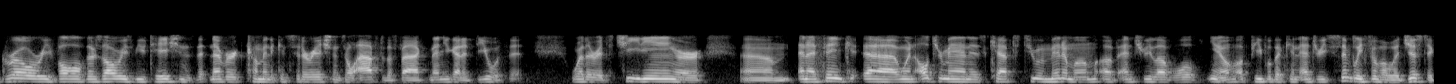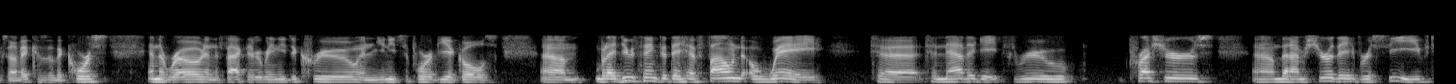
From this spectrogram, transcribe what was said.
grow or evolve, there's always mutations that never come into consideration until after the fact, and then you got to deal with it, whether it's cheating or. Um, and I think uh, when Ultraman is kept to a minimum of entry level, you know, of people that can entry simply for the logistics of it, because of the course and the road and the fact that everybody needs a crew and you need support vehicles. Um, but I do think that they have found a way to to navigate through pressures um, that I'm sure they've received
